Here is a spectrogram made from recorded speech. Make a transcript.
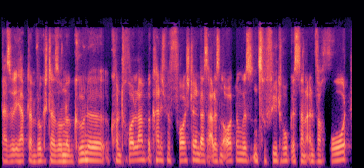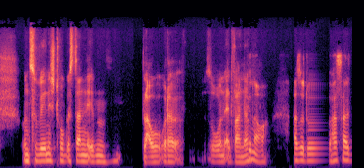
Also ihr habt dann wirklich da so eine grüne Kontrolllampe, kann ich mir vorstellen, dass alles in Ordnung ist und zu viel Druck ist dann einfach rot und zu wenig Druck ist dann eben blau oder so in etwa, ne? Genau. Also du hast halt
